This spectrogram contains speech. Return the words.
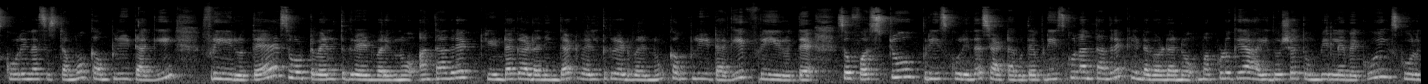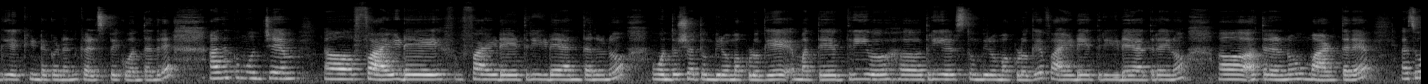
ಸ್ಕೂಲಿನ ಸಿಸ್ಟಮು ಕಂಪ್ಲೀಟಾಗಿ ಫ್ರೀ ಇರುತ್ತೆ. ಸೊ ಟ್ವೆಲ್ತ್ ಗ್ರೇಡ್ವರೆಗೂ ಅಂತಂದರೆ ಕಿಂಡರ್ ಗಾರ್ಡನಿಂದ ಟ್ವೆಲ್ತ್ ಗ್ರೇಡ್ವರೆಗೂ ಕಂಪ್ಲೀಟಾಗಿ ಫ್ರೀ ಇರುತ್ತೆ. ಸೊ ಫಸ್ಟು ಪ್ರೀ ಸ್ಕೂಲಿಂದ ಸ್ಟಾರ್ಟ್ ಆಗುತ್ತೆ. ಪ್ರೀ ಸ್ಕೂಲ್ ಅಂತಂದರೆ ಕಿಂಡರ್ ಗಾರ್ಡನ್ನು ಮಕ್ಕಳಿಗೆ ಐದು ವರ್ಷ ತುಂಬಿರಲೇಬೇಕು. ಈ ಸ್ಕೂಲ್ಗೆ ಕಿಂಡರ್ ಗಾರ್ಡನ್ ಕಳಿಸ್ಬೇಕು ಅಂತಂದರೆ ಅದಕ್ಕೂ ಮುಂಚೆ five day five day three day ಅಂತಲೂ ಒಂದು ವರ್ಷ ತುಂಬಿರೋ ಮಕ್ಕಳಿಗೆ ಮತ್ತು ತ್ರೀ ತ್ರೀ ಇಯರ್ಸ್ ತುಂಬಿರೋ ಮಕ್ಕಳಿಗೆ ಫೈ ಡೇ ತ್ರೀ ಡೇ ಆ ಥರ ಏನೋ, ಆ ಥರನೂ ಮಾಡ್ತಾರೆ. ಸೊ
